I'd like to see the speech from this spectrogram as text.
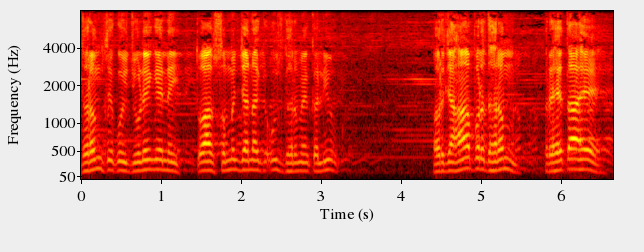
धर्म से कोई जुड़ेंगे नहीं तो आप समझ जाना कि उस घर में कलयुग। और जहाँ पर धर्म रहता है,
